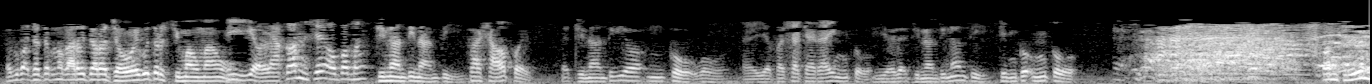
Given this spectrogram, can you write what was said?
Tapi kok cocokno karo cara Jawa iku terus dimau-mau. Iya, lah kon sih apa, Bang? Dinanti-nanti. Bahasa apa? ya? Nek dinanti ya engko. wow. Eh, iya bahasa daerah engko. Iya nek dinanti-nanti. Dingkuk-engkuk. Kon gelem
